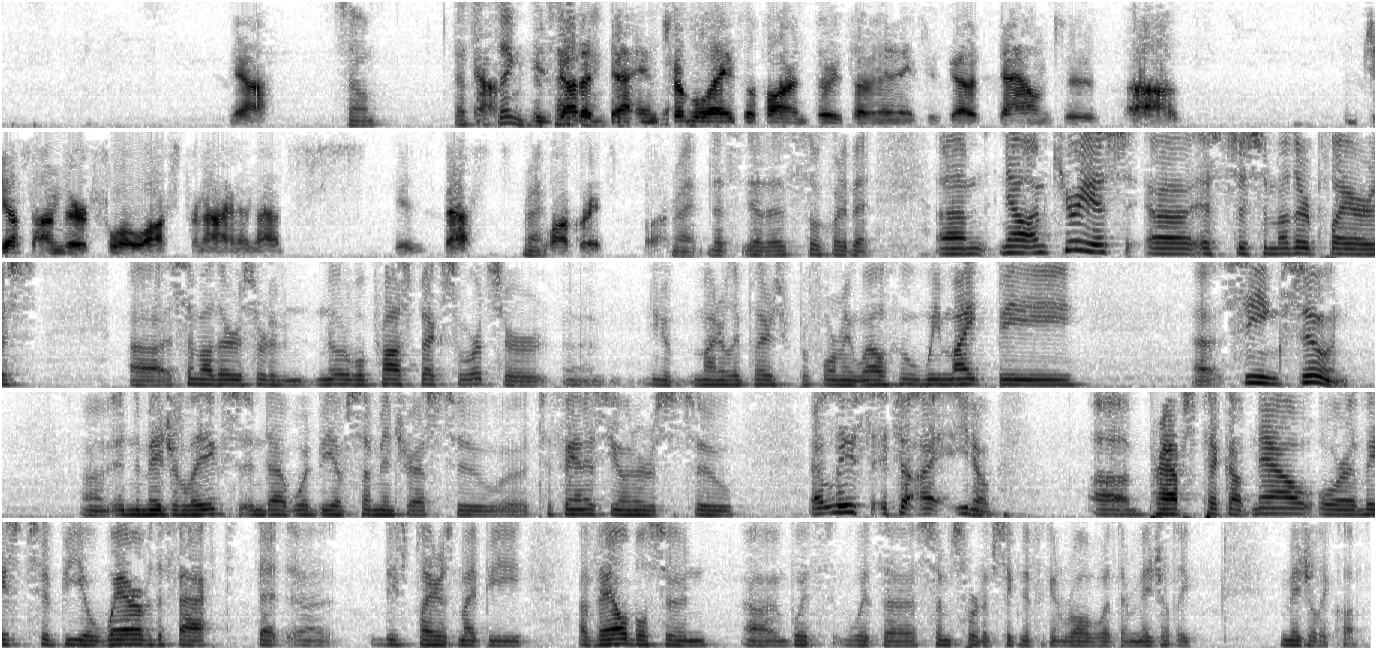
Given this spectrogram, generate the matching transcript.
Yeah. So that's yeah. the thing. That's he's got happening. it in AAA so far in 37 innings. He's got it down to uh, just under four walks per nine, and that's his best right. walk rate. Right. That's yeah. That's still quite a bit. Um, now I'm curious uh, as to some other players, uh, some other sort of notable prospect sorts, or uh, you know minor league players who are performing well, who we might be uh, seeing soon uh, in the major leagues, and that would be of some interest to uh, to fantasy owners to at least a, you know uh, perhaps pick up now, or at least to be aware of the fact that uh, these players might be available soon uh, with with uh, some sort of significant role with their major league major league club?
